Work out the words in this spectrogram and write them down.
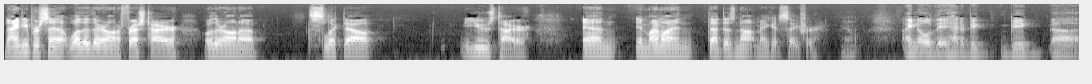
ninety percent whether they're on a fresh tire or they're on a slicked out used tire, and in my mind, that does not make it safer. I know they had a big, big. Uh,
